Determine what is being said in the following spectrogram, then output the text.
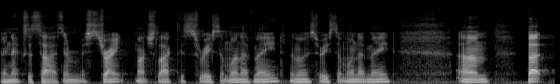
an exercise in restraint, much like this recent one I've made, the most recent one I've made. Um, but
